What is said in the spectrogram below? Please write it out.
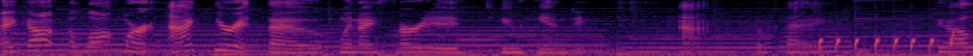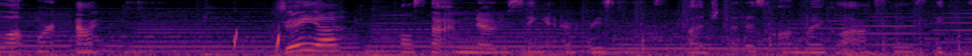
I got a lot more accurate though when I started two-handing axe, okay? I got a lot more accurate. See ya. Also, I'm noticing every single smudge that is on my glasses because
